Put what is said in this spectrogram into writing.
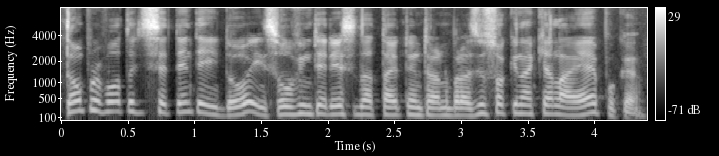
Então, por volta de 72, houve interesse da Taito entrar no Brasil, só que naquela época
